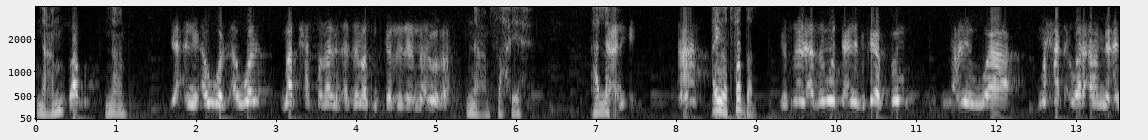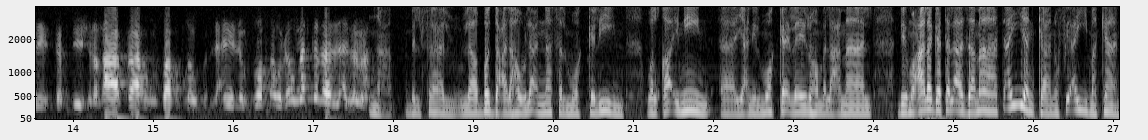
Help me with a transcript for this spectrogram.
نعم. ضبط نعم. يعني أول اول ما تحصل هذه الأزمات متكررة المألوفة. نعم صحيح. هل لك يعني ها؟ أيوه تفضل. يصنع الازمات يعني بكيفهم يعني وما حد وراءهم يعني تفتيش رغافه وضبط لو يعني لو ضبط أو لو ما تكرر الأزمات. نعم بالفعل. لابد على هؤلاء الناس الموكلين والقائمين آه، يعني الموكل لهم الأعمال بمعالجة الأزمات ايا كانوا في أي مكان.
